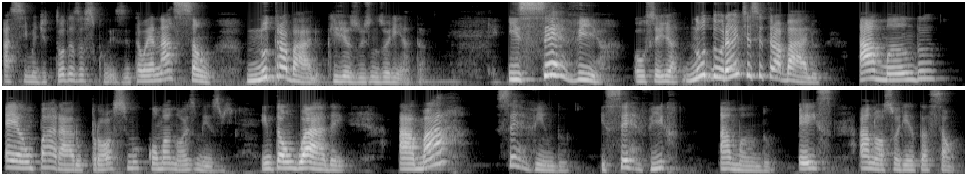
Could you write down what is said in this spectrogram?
acima de todas as coisas. Então é na ação, no trabalho que Jesus nos orienta. E servir, ou seja, no durante esse trabalho, amando é amparar o próximo como a nós mesmos. Então guardem, amar servindo e servir amando. Eis a nossa orientação.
